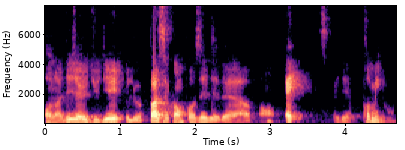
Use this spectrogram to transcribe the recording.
On a déjà étudié le passé composé des verbes en « et » ça veut dire premier groupe.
